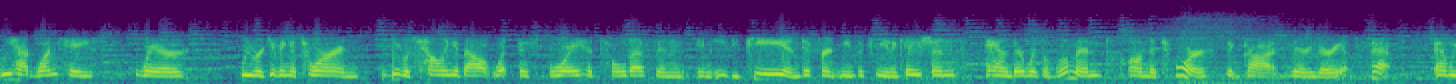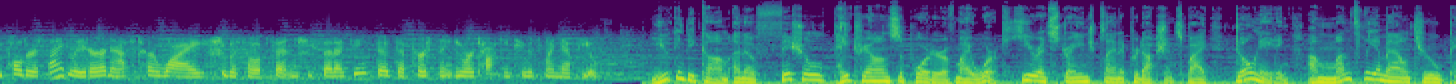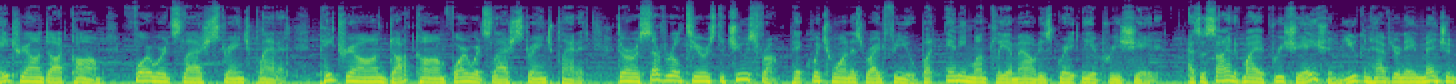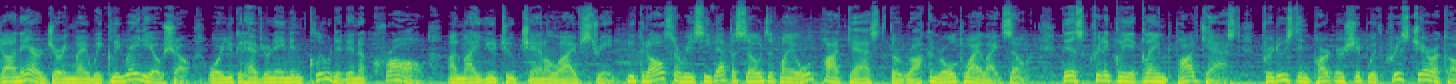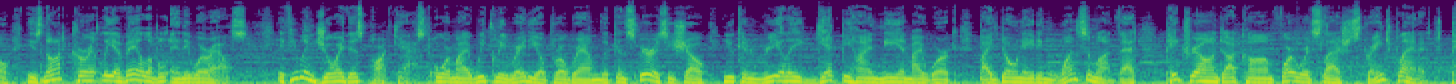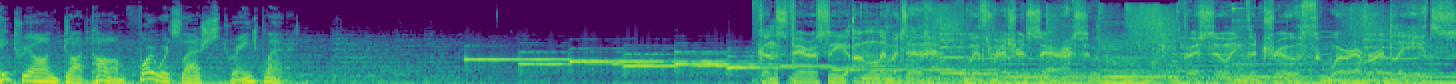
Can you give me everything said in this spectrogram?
We had one case where we were giving a tour and we were telling about what this boy had told us in, in EVP and different means of communications. And there was a woman on the tour that got very, very upset. And we pulled her aside later and asked her why she was so upset. And she said, I think that the person that you were talking to is my nephew. You can become an official Patreon supporter of my work here at Strange Planet Productions by donating a monthly amount through patreon.com forward slash strange planet. Patreon.com forward slash strange planet. There are several tiers to choose from. Pick which one is right for you, but any monthly amount is greatly appreciated. As a sign of my appreciation, you can have your name mentioned on air during my weekly radio show, or you could have your name included in a crawl on my YouTube channel live stream. You could also receive episodes of my old podcast, The Rock and Roll Twilight Zone. This critically acclaimed podcast, produced in partnership with Chris Jericho, is not currently available anywhere else. If you enjoy this podcast or my weekly radio program, The Conspiracy Show, you can really get behind me and my work by donating once a month at patreon.com forward slash strange planet. Patreon.com forward slash strange planet. Conspiracy Unlimited with Richard Syrett. Pursuing the truth wherever it leads.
